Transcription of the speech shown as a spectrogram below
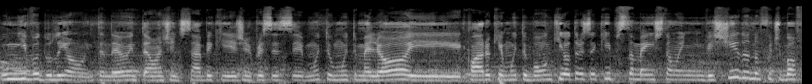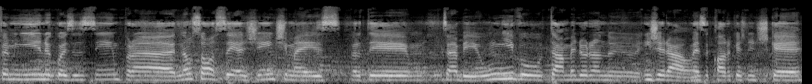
o nível do Lyon, entendeu? Então a gente sabe que a gente precisa ser muito, muito melhor e claro que é muito bom que outras equipes também estão investindo no futebol feminino e coisas assim, para não só ser a gente, mas para ter, sabe, um nível tá melhorando em geral. Mas é claro que a gente quer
